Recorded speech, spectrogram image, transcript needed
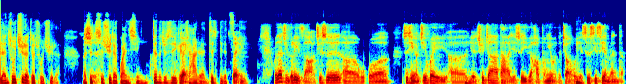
人出去了就出去了，而是持续的关心，真的就是一个家人，自己的子弟。我再举个例子啊，其实呃，我之前有机会呃，也去加拿大，也是一个好朋友的教会，也是 CCMN 的。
